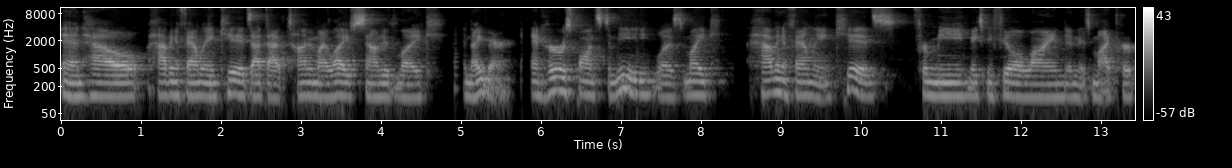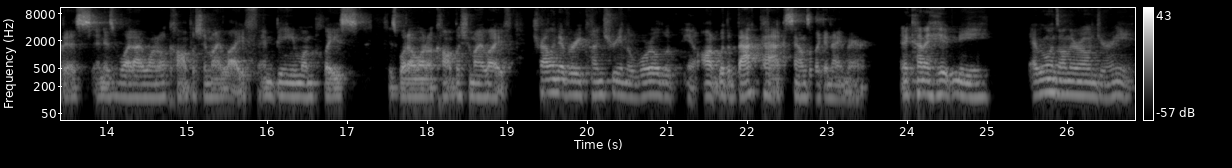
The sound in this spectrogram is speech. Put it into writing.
and how having a family and kids at that time in my life sounded like a nightmare. And her response to me was, Mike, having a family and kids for me makes me feel aligned and is my purpose and is what I want to accomplish in my life. And being in one place is what I want to accomplish in my life traveling every country in the world with you know, on with a backpack sounds like a nightmare. And it kind of hit me. Everyone's on their own journey.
